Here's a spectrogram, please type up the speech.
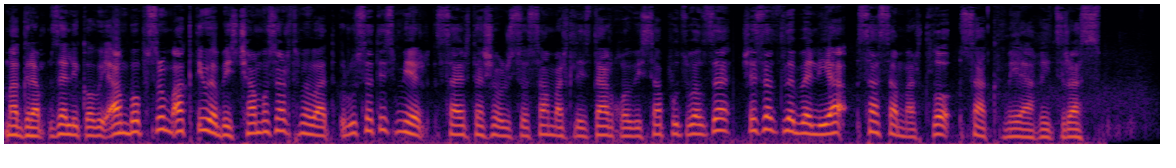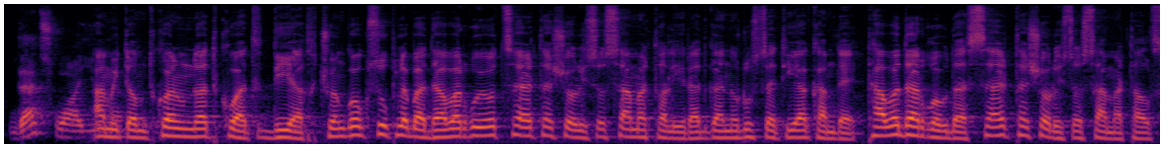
მაგრამ ზელიკოვი ამბობს, რომ აქტივების ჩამოსართმევად რუსეთის მიერ საერთაშორისო სამართლის დარღვევის საფუძველზე შესაძლებელია სასამართლო საქმე აღიძრას. ამიტომ თქვენ უნდა თქვათ, დიახ, ჩვენ გვაქვს უფლება დავარღვიოთ საერთაშორისო სამართალი, რადგან რუსეთი აქამდე თავად არღვევდა საერთაშორისო სამართალს.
